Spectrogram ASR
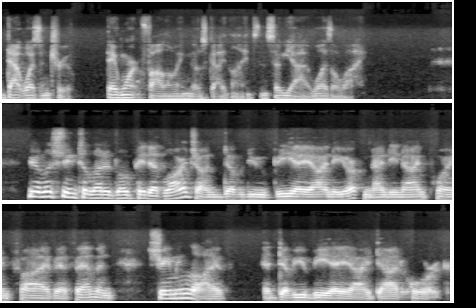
that wasn't true. They weren't following those guidelines. And so, yeah, it was a lie. You're listening to Leonard Lopate at Large on WBAI New York 99.5 FM and streaming live at WBAI.org.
